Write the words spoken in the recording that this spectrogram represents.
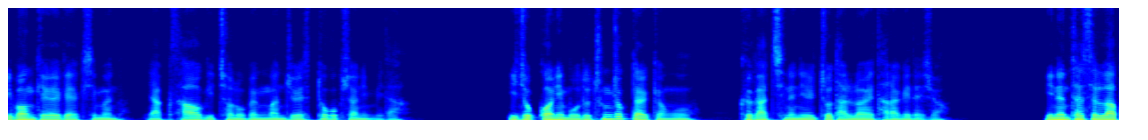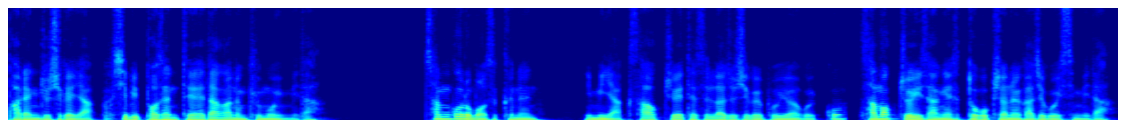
이번 계획의 핵심은 약 4억 2,500만 주의 스톡옵션입니다. 이 조건이 모두 충족될 경우 그 가치는 1조 달러에 달하게 되죠. 이는 테슬라 발행 주식의 약 12%에 해당하는 규모입니다. 참고로 머스크는 이미 약 4억 주의 테슬라 주식을 보유하고 있고 3억 주 이상의 스톡옵션을 가지고 있습니다.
